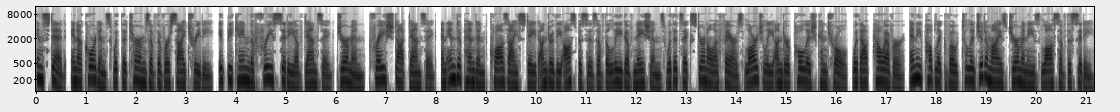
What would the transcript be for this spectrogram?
Instead, in accordance with the terms of the Versailles Treaty, it became the Free City of Danzig German, Freistadt Danzig, an independent quasi-state under the auspices of the League of Nations with its external affairs largely under Polish control, without, however, any public vote to legitimize Germany's loss of the city.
